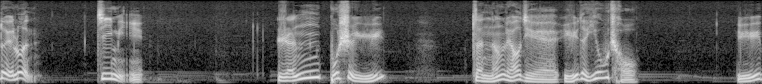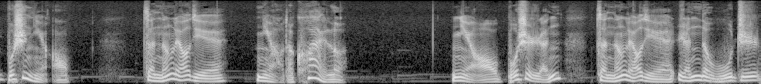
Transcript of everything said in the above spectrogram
对论，基米。人不是鱼，怎能了解鱼的忧愁？鱼不是鸟，怎能了解鸟的快乐？鸟不是人，怎能了解人的无知？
